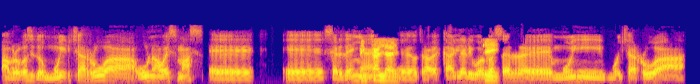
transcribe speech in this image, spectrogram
a propósito, muy charrúa una vez más, eh, eh, Cerdeña, ¿eh? Otra vez Cagliari vuelve Sí. a ser eh, muy, muy charrúa,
